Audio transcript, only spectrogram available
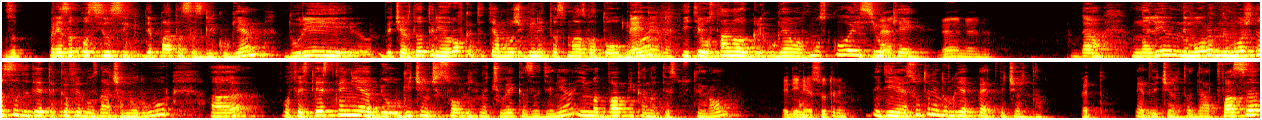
за, презапасил си депата с гликоген, дори вечерта тренировката тя може би не те смазва толкова Не, не, не, и ти е останал гликоген в мускула и си окей. не, не, не. Да, нали, не, могат, не може да се даде такъв еднозначен отговор. А, в естествения биологичен часовник на човека за деня има два пика на тестостерон. Единия сутрин, Един е сутрин, другия е 5 вечерта. пет. 5 вечерта, да. Това са,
